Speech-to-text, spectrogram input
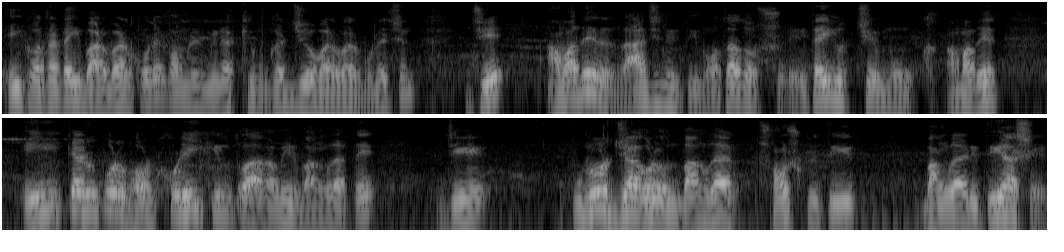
এই কথাটাই বারবার করে কমরেড মীনাক্ষী মুখার্জিও বারবার বলেছেন যে আমাদের রাজনীতি, মতাদর্শ, এটাই হচ্ছে মুখ। আমাদের এইটার উপর ভর করেই কিন্তু আগামীর বাংলাতে যে পুনর্জাগরণ বাংলার সংস্কৃতির, বাংলার ইতিহাসের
